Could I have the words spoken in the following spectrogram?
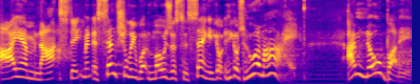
I am not statement, essentially what Moses is saying, he goes, he goes Who am I? I'm nobody.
